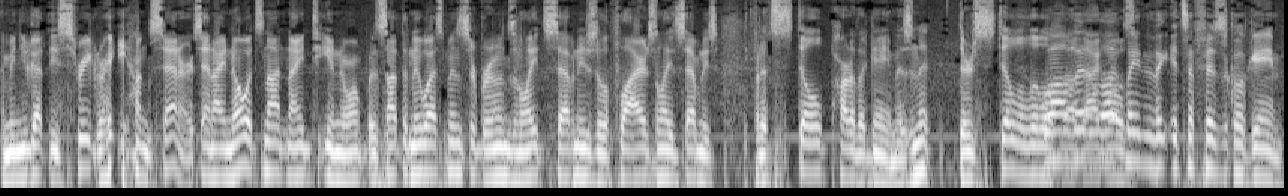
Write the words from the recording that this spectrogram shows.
I mean, you got these three great young centers, and I know it's not 19, you know, it's not the new Westminster Bruins in the late 70s or the Flyers in the late 70s, but it's still part of the game, isn't it? There's still a little. Well, of well, it's a physical game,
